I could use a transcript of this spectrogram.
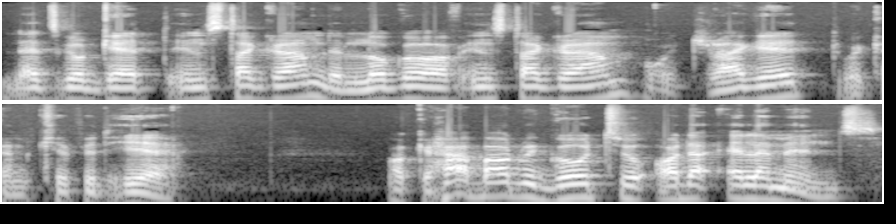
let's go get Instagram the logo of Instagram. We drag it we can keep it here. Okay how about we go to other elements?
